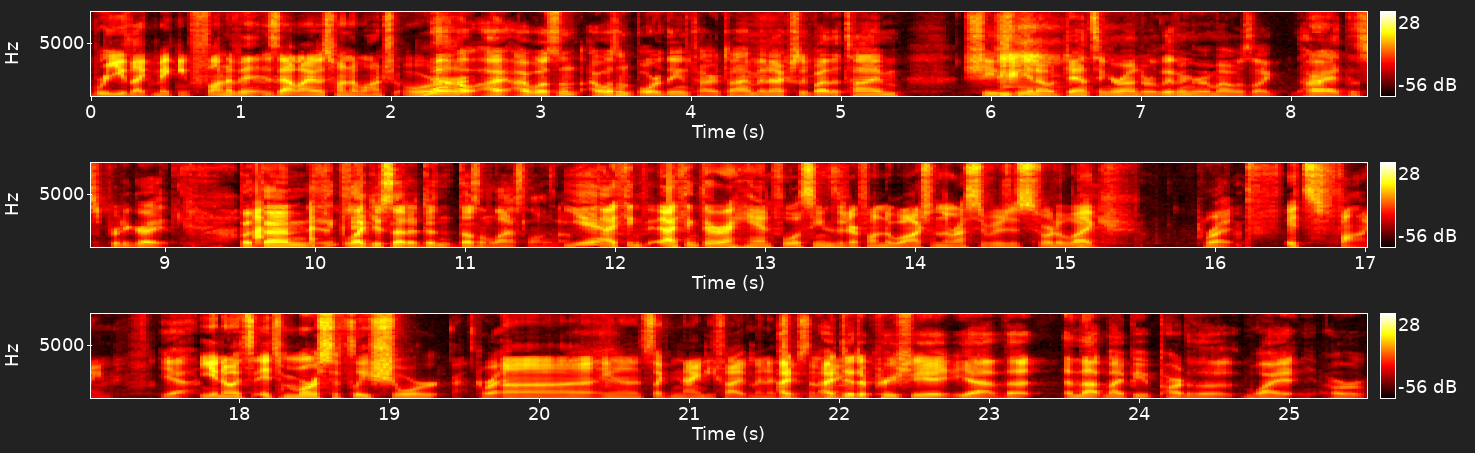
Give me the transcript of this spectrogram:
were you like making fun of it? Is that why it was fun to watch? Or no, I, I wasn't. I wasn't bored the entire time, and actually, by the time she's you know dancing around her living room, I was like, all right, this is pretty great. But then, it, like you said, it didn't doesn't last long enough. yeah, I think I think there are a handful of scenes that are fun to watch, and the rest of it is just sort of like Right. it's fine. Yeah. You know, it's it's mercifully short. Right. Uh, you know, it's like ninety five minutes or I, something. I did appreciate, yeah, that, and that might be part of the why, it, or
